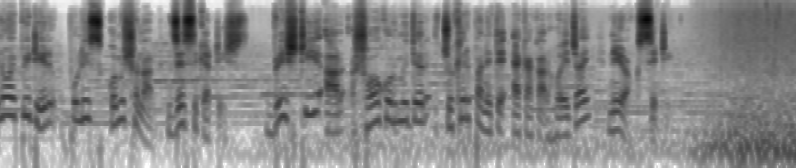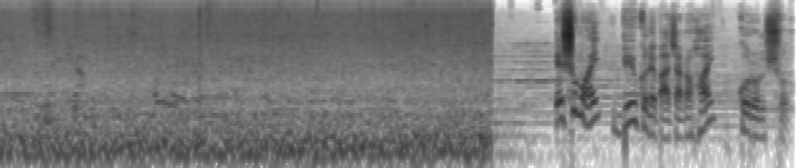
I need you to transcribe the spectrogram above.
এনওয়াইপিডির পুলিশ কমিশনার জেসিকা টিস। বৃষ্টি আর সহকর্মীদের চোখের পানিতে একাকার হয়ে যায় নিউ ইয়র্ক সিটি। এ সময় বিউগলে বাজানো হয় করুণ সুর।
